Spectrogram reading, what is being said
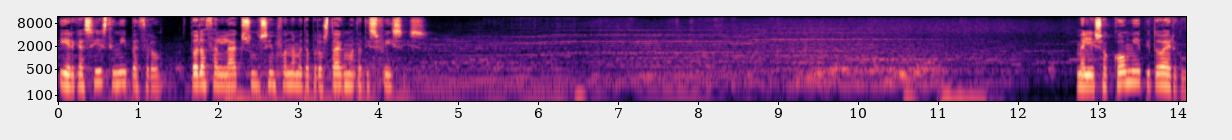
Οι εργασίες στην Ήπεθρο τώρα θα αλλάξουν σύμφωνα με τα προστάγματα της φύσης. Μελισσοκόμοι επί το έργο.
